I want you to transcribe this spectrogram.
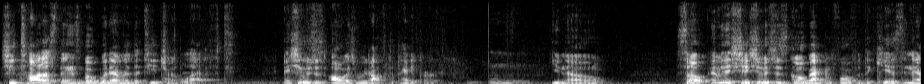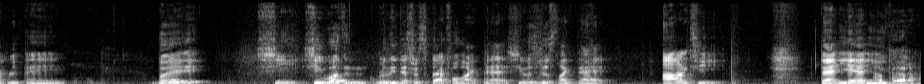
She taught us things, but whatever the teacher left. And she would just always read off the paper. Mm. You know? So, I mean, she, she would just go back and forth with the kids and everything. But she she wasn't really disrespectful like that. She was just like that auntie. That, yeah, you, I feel that.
